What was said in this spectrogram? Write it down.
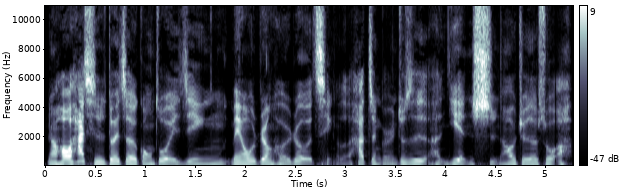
然后他其实对这个工作已经没有任何热情了，他整个人就是很厌世，然后觉得说啊。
